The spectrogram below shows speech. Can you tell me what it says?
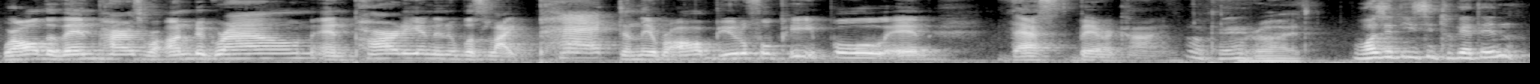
where all the vampires were underground and partying and it was like packed and they were all beautiful people. And that's Berghain. Okay. Right. Was it easy to get in?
